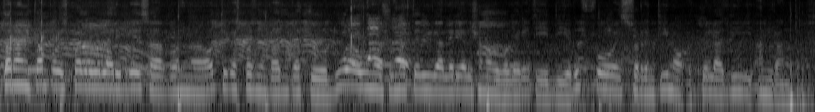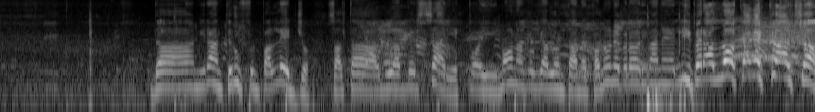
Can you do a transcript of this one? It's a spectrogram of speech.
Tornano in campo le squadre per la ripresa con Ottica Esposito in vantaggio 2 a 1 sul martedì Galleria 19 con le reti di Ruffo e Sorrentino e quella di Amirante. Da Amirante Ruffo il palleggio, salta due avversari e poi Monaco che allontana il pallone però rimane lì per Allocca che calcia,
